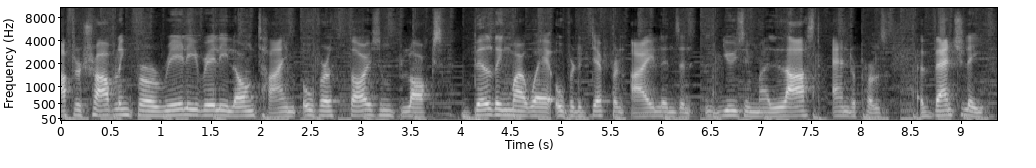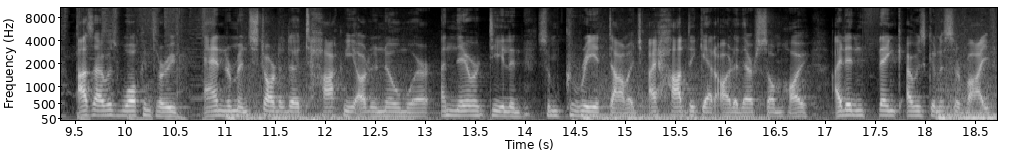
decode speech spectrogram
After travelling for a really, really long time, over a thousand blocks, building my way over the different islands and using my last ender pearls, eventually, as I was walking through, Endermen started to attack me out of nowhere and they were dealing some great damage. I had to get out of there somehow. I didn't think I was going to survive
